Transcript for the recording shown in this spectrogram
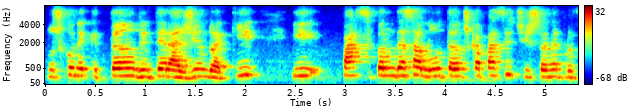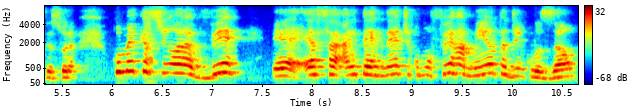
nos conectando, interagindo aqui e participando dessa luta anticapacitista, né, professora? Como é que a senhora vê é, essa, a internet como ferramenta de inclusão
